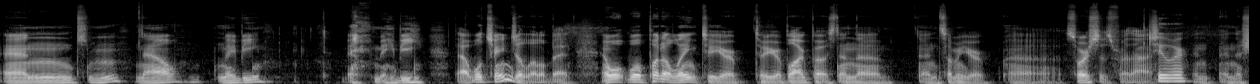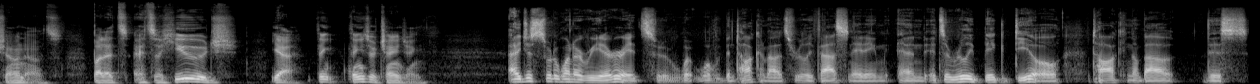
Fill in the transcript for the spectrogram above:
And mm, now maybe maybe that will change a little bit. And we'll, we'll put a link to your to your blog post and the and some of your uh, sources for that. Sure. In, in the show notes. But it's it's a huge yeah, th- things are changing. I just sort of want to reiterate sort of what, what we've been talking about. It's really fascinating, and it's a really big deal talking about this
